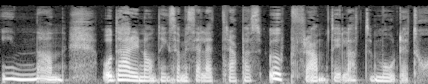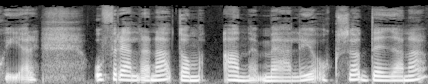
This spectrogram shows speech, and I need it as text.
innan. Och det här är någonting som istället trappas upp fram till att mordet sker. Och föräldrarna de anmäler ju också Dejarna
